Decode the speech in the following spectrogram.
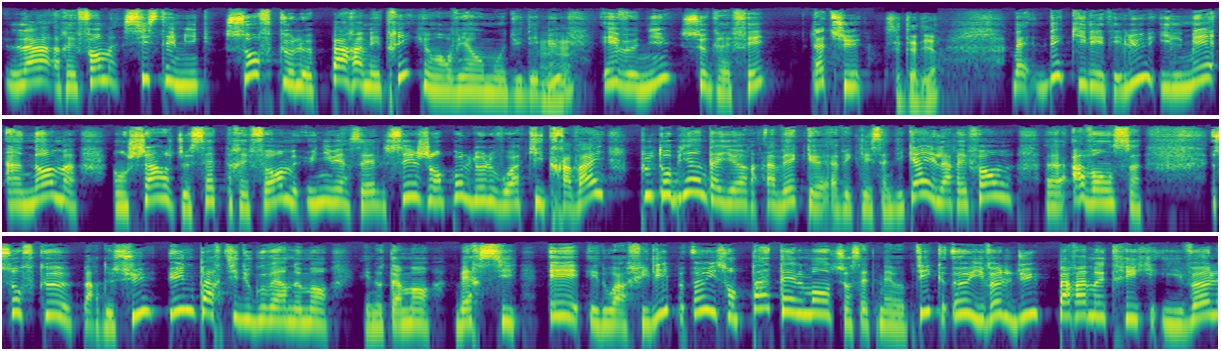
la réforme systémique. Sauf que le paramétrique, on revient au mot du début, mmh. est venu se greffer là-dessus. C'est-à-dire? Ben, Dès qu'il est élu, il met un homme en charge de cette réforme universelle. C'est Jean-Paul Delevoye qui travaille plutôt bien d'ailleurs avec euh, avec les syndicats et la réforme euh, avance. Sauf que par-dessus, une partie du gouvernement et notamment Bercy et Édouard Philippe, eux, ils sont pas tellement sur cette même optique. Eux, ils veulent du paramétrique, ils veulent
